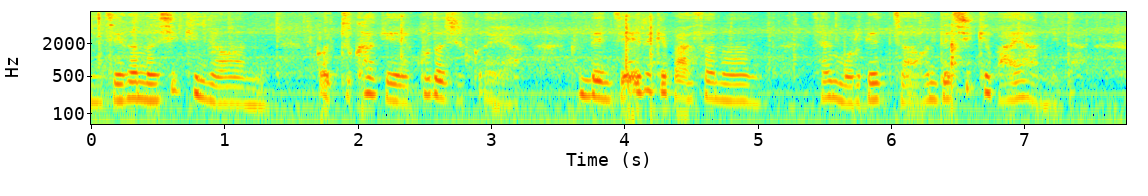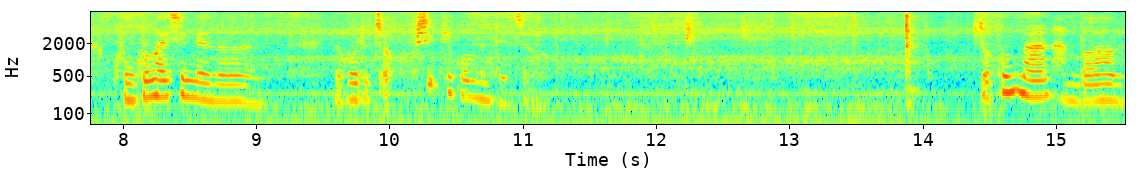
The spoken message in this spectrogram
이제 이거는 식히면 걸쭉하게 굳어질 거예요. 근데 이제 이렇게 봐서는 잘 모르겠죠. 근데 시켜봐야 합니다. 궁금하시면은 이거를 조금 시켜보면 되죠. 조금만 한번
